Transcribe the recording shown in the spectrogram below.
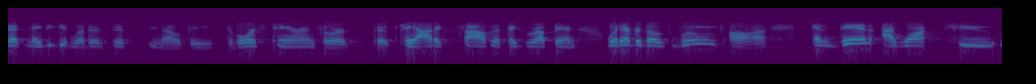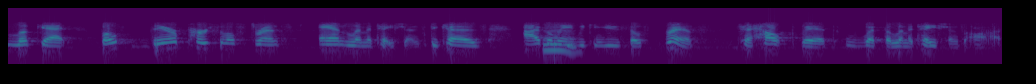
that maybe get whether it's you know the divorced parents or the chaotic childhood they grew up in, whatever those wounds are, and then I want to look at both their personal strengths and limitations because I hmm. believe mm. we can use those strengths to help with what the limitations are.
